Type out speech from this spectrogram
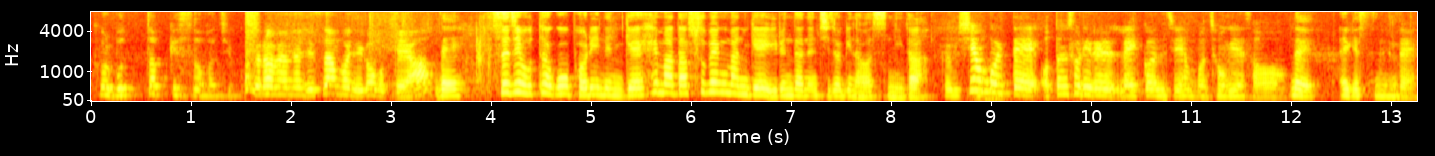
그걸 못 잡겠어가지고 그러면은 뉴스 한번 읽어볼게요. 네. 쓰지 못하고 버리는 게 해마다 수백만 개에 이른다는 지적이 나왔습니다. 그럼 시험 볼 때 어떤 소리를 낼 건지 한번 정해서. 네, 알겠습니다. 네.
